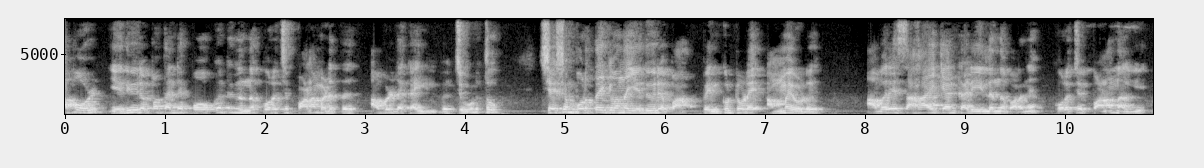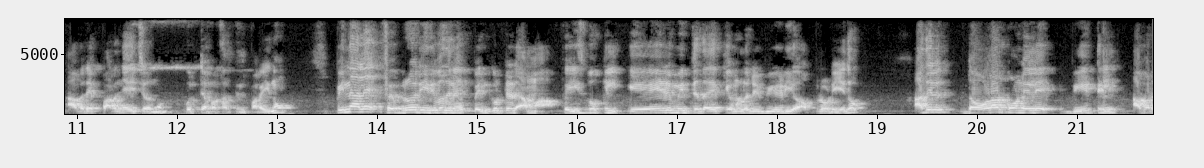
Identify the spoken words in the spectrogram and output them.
അപ്പോൾ യെദ്യൂരപ്പ തന്റെ പോക്കറ്റിൽ നിന്ന് കുറച്ച് പണം എടുത്ത് അവളുടെ കയ്യിൽ വെച്ചു കൊടുത്തു. ശേഷം പുറത്തേക്ക് വന്ന യെദ്യൂരപ്പ പെൺകുട്ടിയുടെ അമ്മയോട് അവരെ സഹായിക്കാൻ കഴിയില്ലെന്ന് പറഞ്ഞ് കുറച്ച് പണം നൽകി അവരെ പറഞ്ഞയച്ചുവെന്നും കുറ്റപത്രത്തിൽ പറയുന്നു. പിന്നാലെ ഫെബ്രുവരി ഇരുപതിന് പെൺകുട്ടിയുടെ അമ്മ ഫേസ്ബുക്കിൽ ഏഴ് മിനിറ്റ് ദൈർഘ്യമുള്ള ഒരു വീഡിയോ അപ്ലോഡ് ചെയ്തു. അതിൽ ഡോളർ കോണിലെ വീട്ടിൽ അവർ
